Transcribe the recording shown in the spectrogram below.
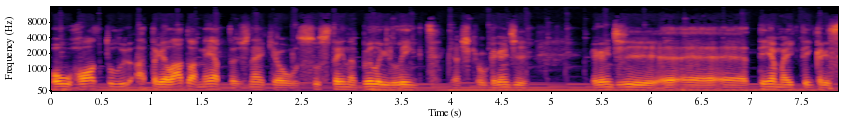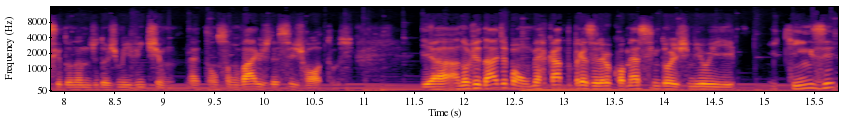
ou rótulo atrelado a metas, né, que é o Sustainability Linked, que acho que é o grande, grande é, é, é tema aí que tem crescido no ano de 2021. Né? Então são vários desses rótulos. E a, a novidade bom, o mercado brasileiro começa em 2015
